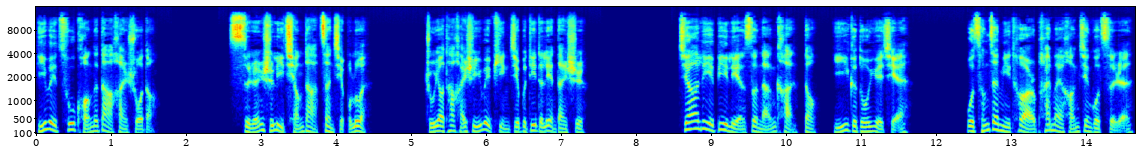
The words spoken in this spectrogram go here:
一位粗狂的大汉说道：“此人实力强大暂且不论，主要他还是一位品阶不低的炼丹师。”加列毕脸色难看道：“一个多月前。”我曾在米特尔拍卖行见过此人，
